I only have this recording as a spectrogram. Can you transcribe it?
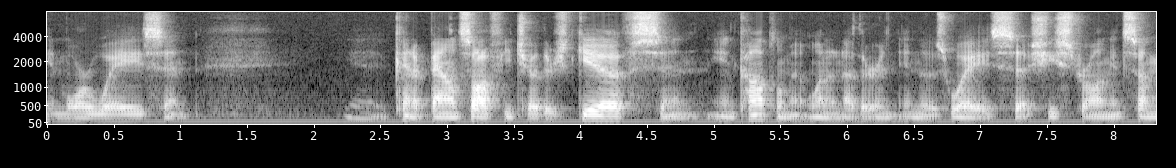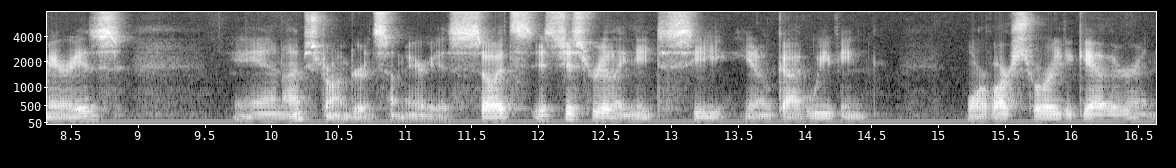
in more ways and uh, kind of bounce off each other's gifts and, and complement one another in, in those ways. Uh, she's strong in some areas, and I'm stronger in some areas. So it's it's just really neat to see, you know, God weaving more of our story together and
